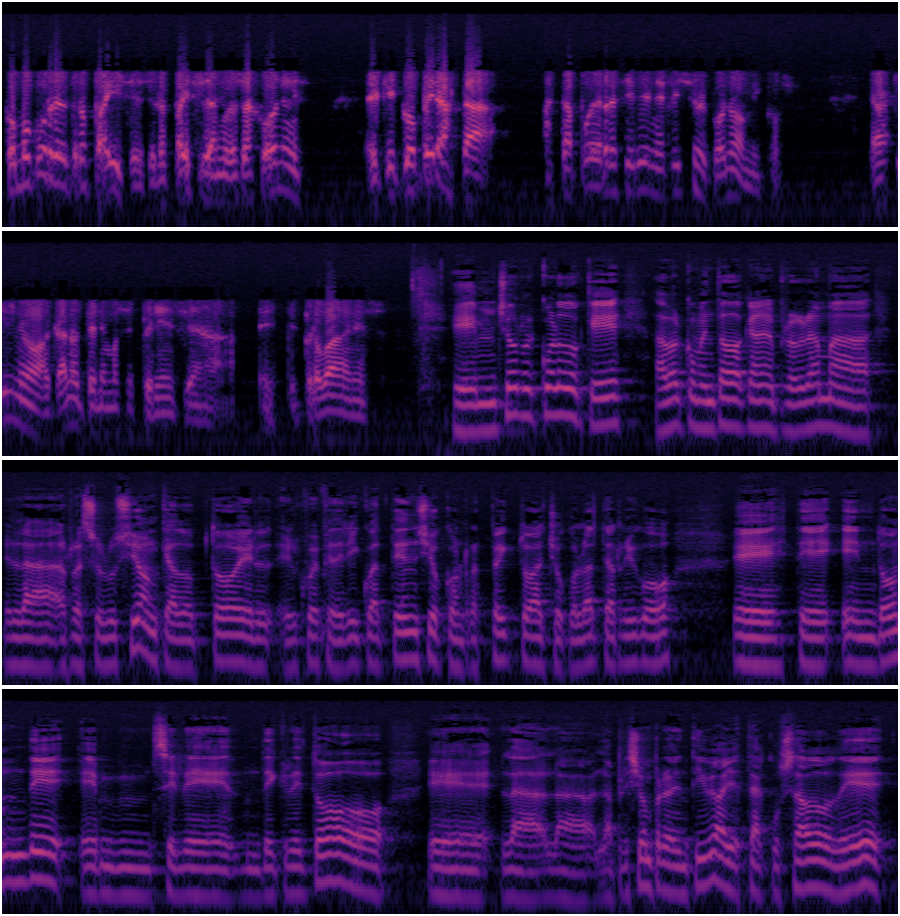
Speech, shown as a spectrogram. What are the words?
como ocurre en otros países, en los países anglosajones, el que coopera hasta hasta puede recibir beneficios económicos. Aquí no, acá no tenemos experiencia este, probada en eso. Em, yo recuerdo que haber comentado acá en el programa la resolución que adoptó el, juez Federico Atencio con respecto a Chocolate Rigó, este, en donde em, se le decretó eh, la, prisión preventiva y está acusado de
